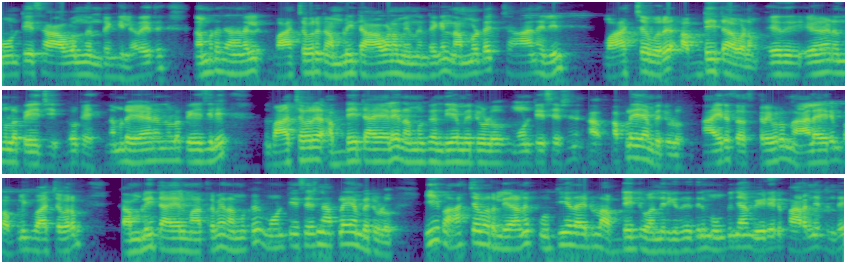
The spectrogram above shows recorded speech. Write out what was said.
മോണിറ്റൈസ് ആവുന്നുണ്ടെങ്കിൽ അതായത് നമ്മുടെ ചാനൽ വാച്ച് അവർ കംപ്ലീറ്റ് ആവണം എന്നുണ്ടെങ്കിൽ നമ്മുടെ ചാനലിൽ വാച്ച് അവർ അപ്ഡേറ്റ് ആവണം. ഏത് ഏൺ എന്നുള്ള പേജ് ഓക്കെ നമ്മുടെ ഏൺ എന്നുള്ള പേജിൽ വാച്ച് അവർ അപ്ഡേറ്റ് ആയാലേ നമുക്ക് എന്ത് ചെയ്യാൻ പറ്റുള്ളൂ? മോണിറ്റൈസേഷൻ അപ്ലൈ ചെയ്യാൻ പറ്റുള്ളൂ. ആയിരം സബ്സ്ക്രൈബറും നാലായിരം പബ്ലിക് വാച്ച് അവറും കംപ്ലീറ്റ് ആയാൽ മാത്രമേ നമുക്ക് മോണിറ്റൈസേഷൻ അപ്ലൈ ചെയ്യാൻ പറ്റുള്ളൂ. ഈ വാച്ച് അവറിലാണ് പുതിയതായിട്ടുള്ള അപ്ഡേറ്റ് വന്നിരിക്കുന്നത്. ഇതിന് മുമ്പ് ഞാൻ വീഡിയോയിൽ പറഞ്ഞിട്ടുണ്ട്.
